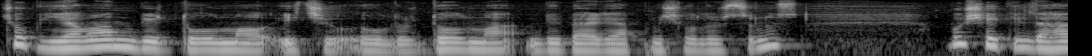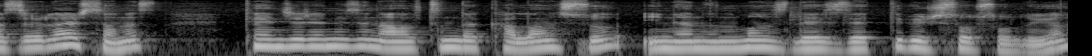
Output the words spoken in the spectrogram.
çok yavan bir dolma içi olur. Dolma biber yapmış olursunuz. Bu şekilde hazırlarsanız Tencerenizin altında kalan su inanılmaz lezzetli bir sos oluyor.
